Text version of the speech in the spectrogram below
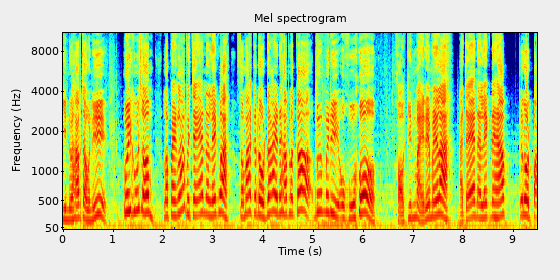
กินดูครับจากวันนี้ เฮ้ยคุณผู้ชม เราแปลงร่างเป็นใจแอนอเล็กว่ะสามารถกระโดดได้นะครับ แล้วก็บึ้มไปดิโอ้โหขอกินใหม่ได้ไหมล่ะ อาจจะแอนอเล็กนะครับ กระโดดไป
